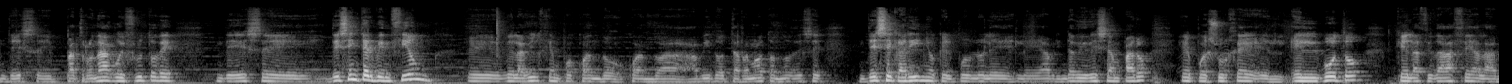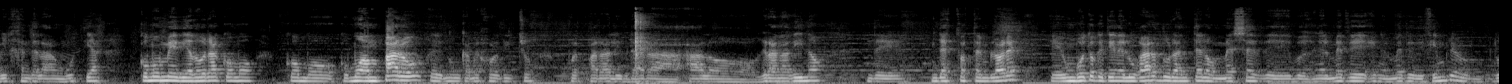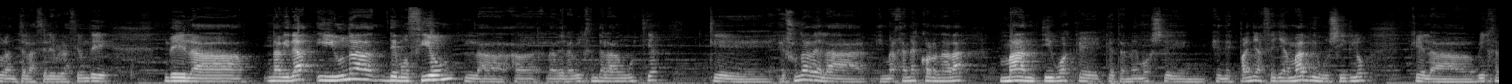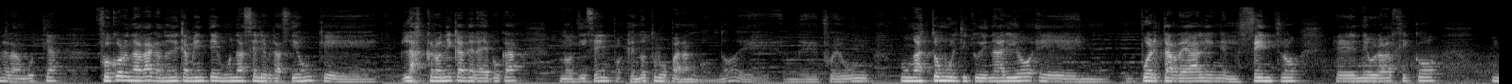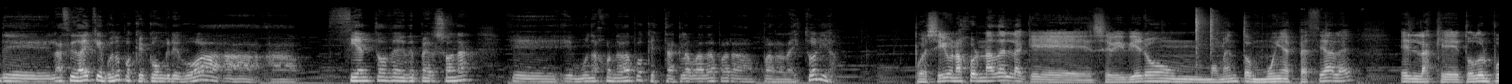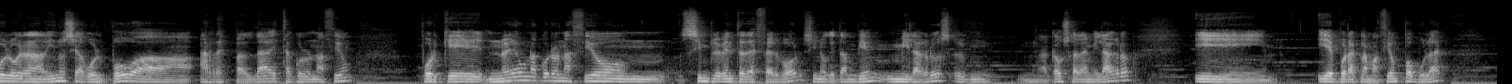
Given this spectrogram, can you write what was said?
de ese patronago y fruto de, de, ese, de esa intervención eh, de la Virgen, pues cuando, cuando ha, habido terremotos, ¿no? de ese, de ese cariño que el pueblo le, ha brindado y de ese amparo, eh, pues surge el, voto que la ciudad hace a la Virgen de la Angustia como mediadora, como, como, como amparo, nunca mejor dicho, pues para librar a, a los granadinos de, de estos temblores. Eh, un voto que tiene lugar durante los meses de, en el mes de, en el mes de diciembre, durante la celebración de, de la Navidad. Y una devoción, la, la de la Virgen de la Angustia, que es una de las imágenes coronadas más antiguas que, tenemos en, España. Hace ya más de un siglo que la Virgen de la Angustia fue coronada canónicamente en una celebración que las crónicas de la época nos dicen pues, que no tuvo parangón. ¿no? Eh, eh, fue un, acto multitudinario en Puerta Real, en el centro eh, neurálgico de la ciudad y que bueno pues que congregó a, cientos de, personas en una jornada pues que está clavada para, para, la historia. Pues sí, una jornada en la que se vivieron momentos muy especiales en las que todo el pueblo granadino se agolpó a, a respaldar esta coronación porque no era una coronación simplemente de fervor, sino que también milagros, mm, a causa de milagros y, por aclamación popular.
